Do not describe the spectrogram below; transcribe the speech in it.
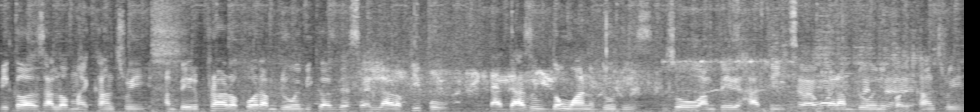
because I love my country. I'm very proud of what I'm doing because there's a lot of people that doesn't don't want to do this. So I'm very happy so that I'm doing it for the country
